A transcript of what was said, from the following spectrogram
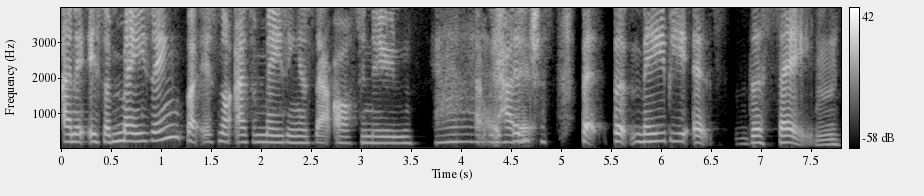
and it is amazing, but it's not as amazing as that afternoon yeah, that we had it. But but maybe it's the same.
